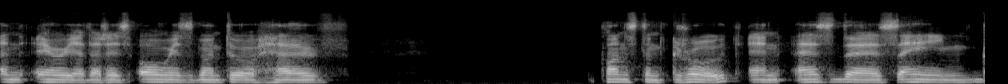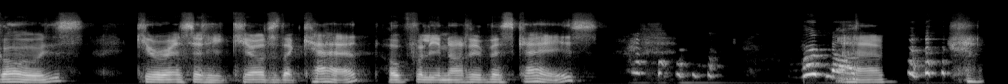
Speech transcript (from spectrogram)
an area that is always going to have constant growth. And as the saying goes, curiosity kills the cat. Hopefully, not in this case. Hope not. Um,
